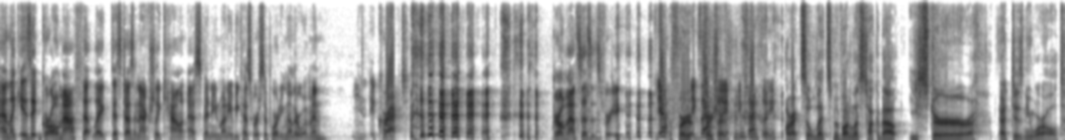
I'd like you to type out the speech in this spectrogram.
And like, is it girl math that like this doesn't actually count as spending money because we're supporting other women? Correct. girl math says it's mm-hmm. free. Yeah. For- for exactly. sure. exactly. All right, so let's move on. Let's talk about Easter at Disney World.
